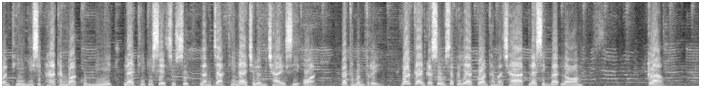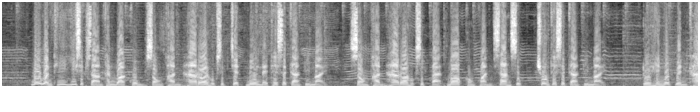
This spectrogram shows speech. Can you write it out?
วันที่ 25 ธันวาคมนี้ และที่พิเศษสุดๆ หลังจากที่นายเฉลิมชัยศรีอ่อน รัฐมนตรี ว่าการกระทรวงทรัพยากรธรรมชาติและสิ่งแวดล้อม กล่าว เมื่อวันที่ 23 ธันวาคม 2567 เนื่องในเทศกาลปีใหม่ 2568 มอบของขวัญสร้างสุข ช่วงเทศกาลปีใหม่ โดยให้งดเว้นค่า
